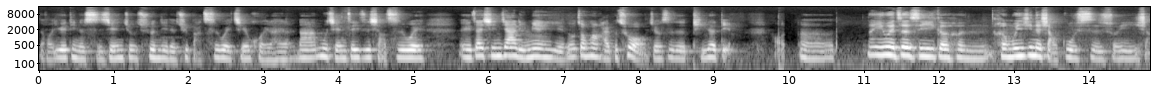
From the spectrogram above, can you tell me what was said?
呃约定的时间就顺利的去把刺猬接回来了。那目前这一只小刺猬，诶在新家里面也都状况还不错，就是皮了点，好呃。那因为这是一个很很温馨的小故事，所以想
